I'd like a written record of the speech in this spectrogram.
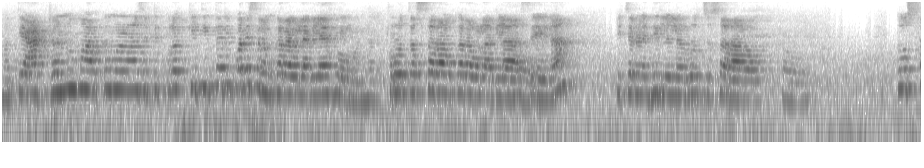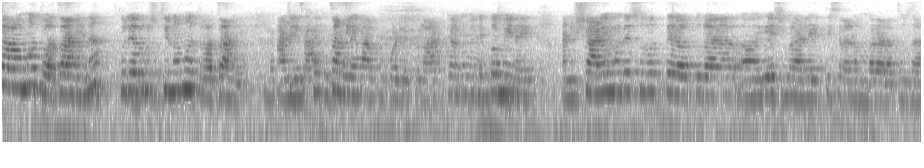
मग ते अठ्ठ्याण्णव मार्क मिळवण्यासाठी तुला कितीतरी परिश्रम करावे लागले हो, असतील. नक्की. रोजचा सराव करावा लागला हो. असेल ना टीचरने दिलेला रोजचा हो. सराव महत्त्वाचा आहे ना? तुझ्या दृष्टीनं महत्त्वाचा आहे. नक्कीच आणि खूप आहेच. चांगले मार्क पडले तुला. अठ्ठ्याण्णव म्हणजे कमी नाही. आणि शाळेमध्ये सुद्धा ते तुला अं, यश मिळाले. तिसरा नंबर आला तुझा.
